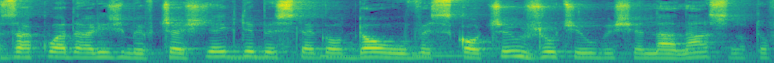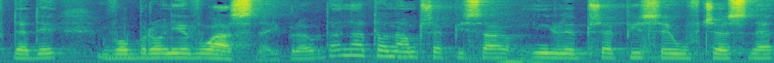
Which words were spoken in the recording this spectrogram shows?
zakładaliśmy wcześniej, gdyby z tego dołu wyskoczył, rzuciłby się na nas, no to wtedy w obronie własnej, prawda? Na to nam przepisa, przepisy ówczesne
